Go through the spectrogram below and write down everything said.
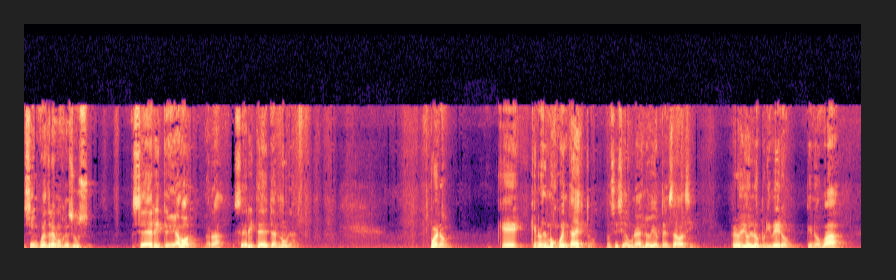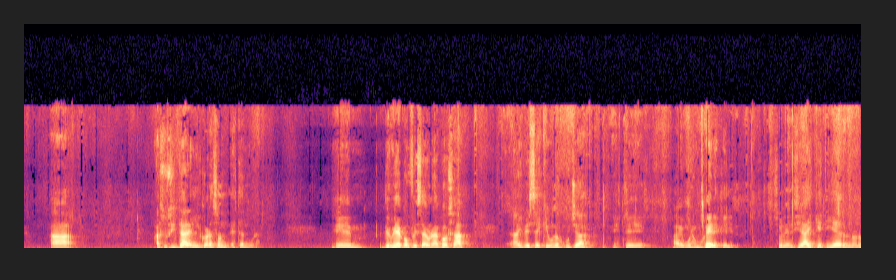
se encuentra con Jesús, se derrite de amor, ¿verdad? Se derrite de ternura. Bueno, que, nos demos cuenta de esto. No sé si alguna vez lo habían pensado así. Pero Dios lo primero que nos va a, suscitar en el corazón es ternura. Eh, les voy a confesar una cosa. Hay veces que uno escucha este, algunas mujeres que suelen decir, ay, qué tierno, ¿no?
